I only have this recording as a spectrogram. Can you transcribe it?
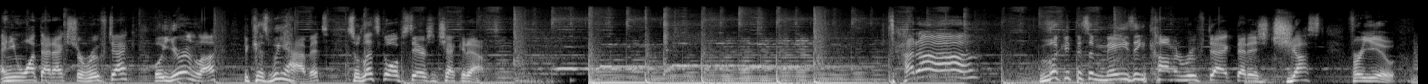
and you want that extra roof deck, well, you're in luck because we have it. So let's go upstairs and check it out. Look at this amazing common roof deck that is just for you. We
